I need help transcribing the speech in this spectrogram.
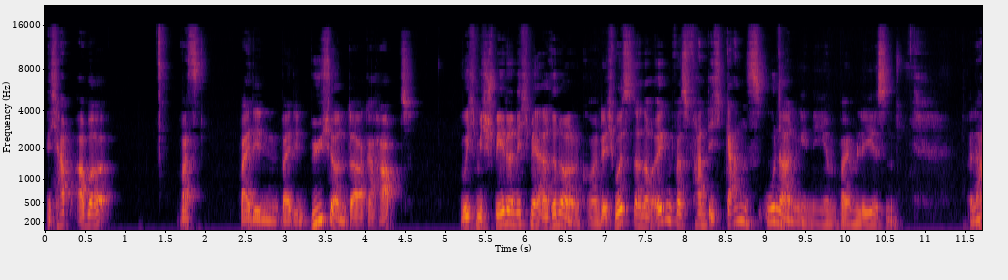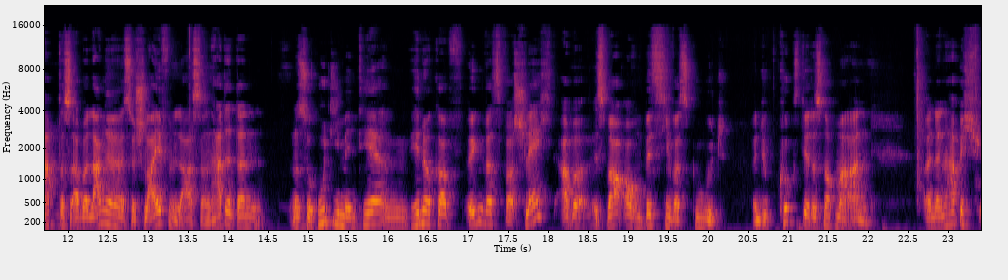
ich habe aber was bei den, bei den Büchern da gehabt, wo ich mich später nicht mehr erinnern konnte. Ich wusste dann noch, irgendwas fand ich ganz unangenehm beim Lesen. Und habe das aber lange so schleifen lassen und hatte dann nur so rudimentär im Hinterkopf, irgendwas war schlecht, aber es war auch ein bisschen was gut. Und du guckst dir das nochmal an. Und dann habe ich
